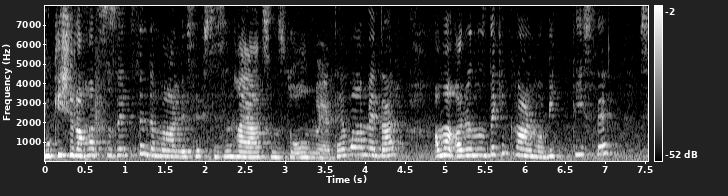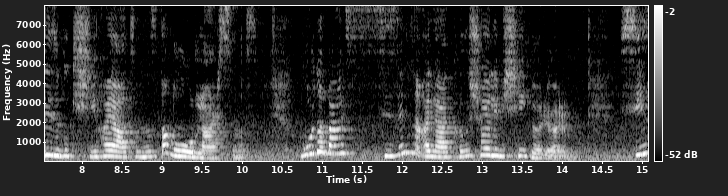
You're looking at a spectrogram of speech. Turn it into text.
bu kişi rahatsız etse de maalesef sizin hayatınızda olmaya devam eder. Ama aranızdaki karma bittiyse siz bu kişiyi hayatınızdan uğurlarsınız. Burada ben sizinle alakalı şöyle bir şey görüyorum. Siz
